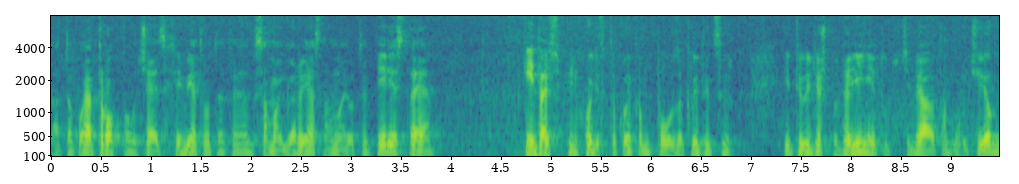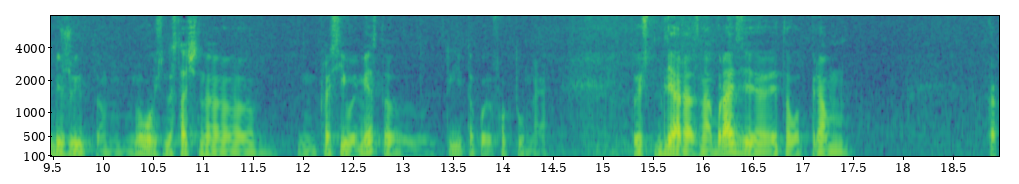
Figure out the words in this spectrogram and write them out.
от такой отрог получается, хребет вот этой самой горы основной, вот эта перистая, и дальше переходит в такой как бы полузакрытый цирк. И ты идешь по долине, тут у тебя там ручеек бежит, там, ну, в общем, достаточно красивое место и такое фактурное. То есть для разнообразия это вот прям, как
